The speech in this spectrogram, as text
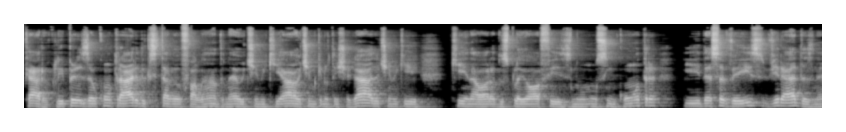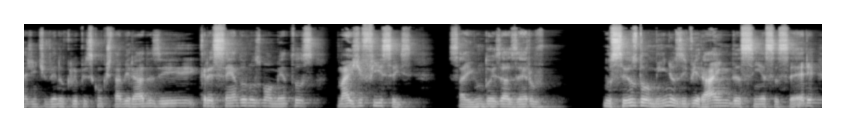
Cara, o Clippers é o contrário do que você estava falando, né? O time que ah, o time que não tem chegado, o time que, que na hora dos playoffs não, não se encontra e dessa vez viradas, né? A gente vê no Clippers conquistar viradas e crescendo nos momentos mais difíceis. Sair um 2 a 0 nos seus domínios e virar ainda assim essa série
